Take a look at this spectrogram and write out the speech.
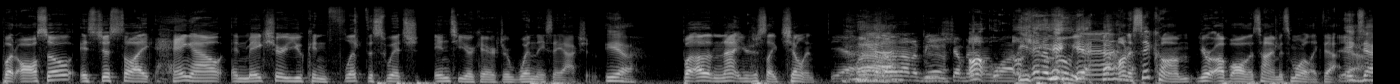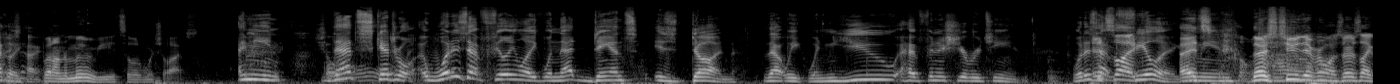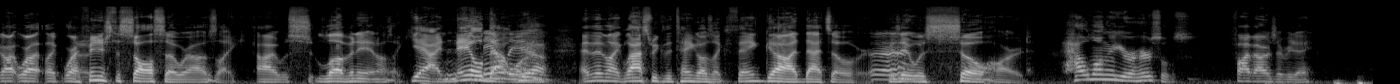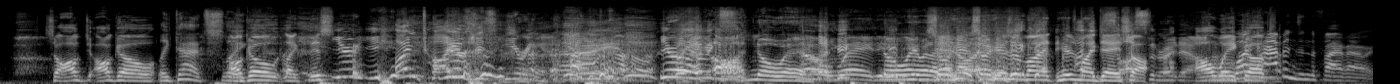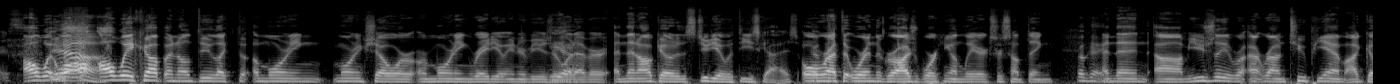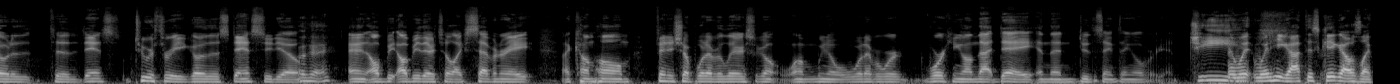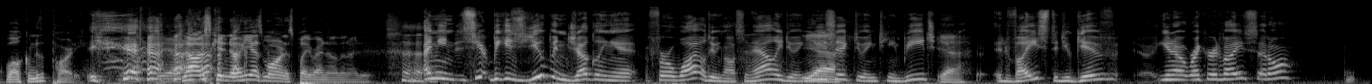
but also it's just to like hang out and make sure you can flip the switch into your character when they say action. yeah. But other than that, you're just like chilling. Yeah, Wow. chilling on a beach, Yeah. jumping Uh, in the water. in a movie, Yeah. on a sitcom, you're up all the time. It's more like that. Yeah. Exactly. But on a movie, it's a little more chillaxed. I mean, that schedule. What is that feeling like when that dance is done that week? When you have finished your routine, what is It's that like- feeling? I mean, There's two different ones. There's like I, where I, like where I finished the salsa, where I was like I was loving it, and I was like, yeah, I nailed, that it. one. Yeah. And then like last week the tango, I was like, thank God that's over because it was so hard. how long are your rehearsals? Five hours every day. So I'll I'll go Like that's like I'll go like this. You're I'm tired just hearing it. you're Like, like, I'm oh no way. No way, dude. No way You're would I So here, so here's my here's my I'm day. So right now. I'll wake what up. What happens in the five hours? I'll, wa- Yeah. well, I'll, I'll wake up and I'll do like the, a morning morning show or, or morning radio interviews or Yeah. whatever, and then I'll go to the studio with these guys, or we're at the we're in the garage working on lyrics or something, Okay. and then um, usually ar- around 2 p.m. I go to to the dance two or three go to this dance studio, okay. and I'll be I'll be there till like seven or eight. And I come home, finish up whatever lyrics we're going, um, you know, whatever we're working on that day, and then do the same thing over again. Jeez. And when, when he got this gig, I was like, "Welcome to the party." Yeah. no, I was kidding. No, he has more on his plate right now than I do. I mean, ser- because you've been juggling it for a while, doing Austin Ally, doing Yeah. music, doing Teen Beach. Yeah. Advice? Did you give, uh, you know, record advice at all?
